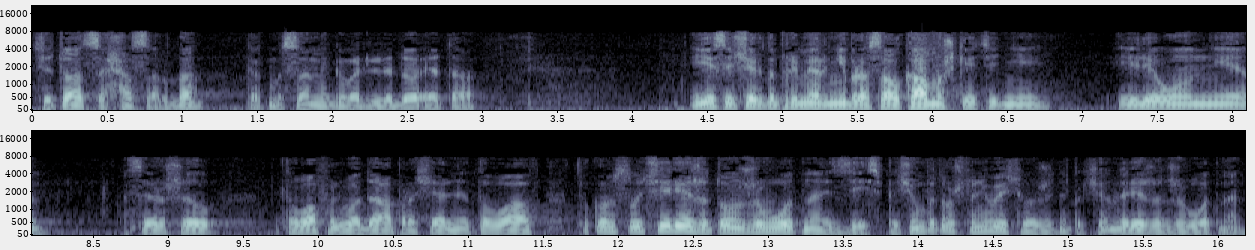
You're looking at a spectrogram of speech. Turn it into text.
в ситуации хасар, да, как мы с вами говорили до этого. Если человек, например, не бросал камушки эти дни, или он не совершил таваф вода, прощальный таваф, в таком случае режет он животное здесь. Почему? Потому что у него есть уважительная причина, режет животное.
